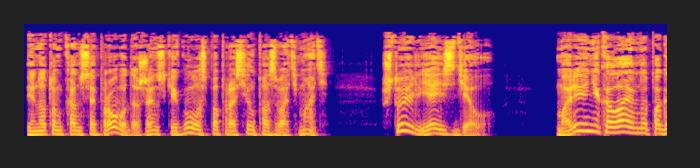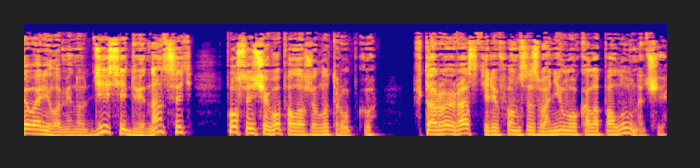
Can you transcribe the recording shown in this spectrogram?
и на том конце провода женский голос попросил позвать мать. Что Илья и сделал. Мария Николаевна поговорила минут десять-двенадцать, после чего положила трубку. Второй раз телефон зазвонил около полуночи.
